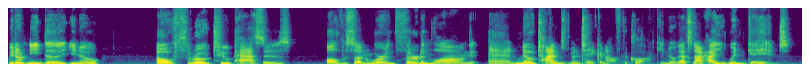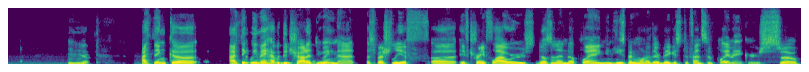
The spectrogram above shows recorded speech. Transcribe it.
we don't need to, you know, oh, throw two passes all of a sudden we're in third and long and no time's been taken off the clock. You know, that's not how you win games. Mm-hmm. Yeah. I think uh I think we may have a good shot at doing that, especially if uh, if Trey Flowers doesn't end up playing, and he's been one of their biggest defensive playmakers. So,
